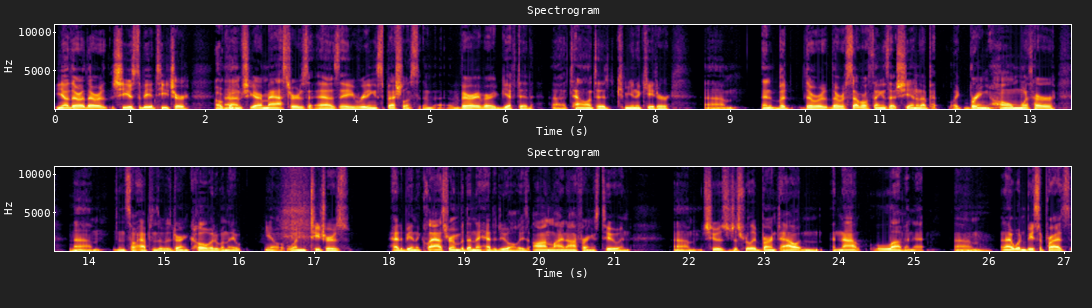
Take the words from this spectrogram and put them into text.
you know, there were, there were, she used to be a teacher. Okay. Um, she got her master's as a reading specialist. Very very gifted, uh, talented communicator. Um, and but there were there were several things that she ended up like bringing home with her. Um, and so happens it was during COVID when they you know when teachers had to be in the classroom, but then they had to do all these online offerings too. And um, she was just really burnt out and, and not loving it. Um, And I wouldn't be surprised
